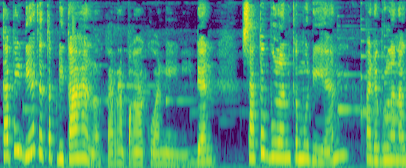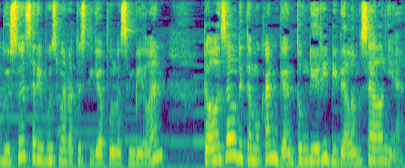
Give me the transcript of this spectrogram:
tapi dia tetap ditahan loh karena pengakuannya ini. Dan satu bulan kemudian, pada bulan Agustus 1939, Dolezal ditemukan gantung diri di dalam selnya.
